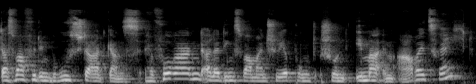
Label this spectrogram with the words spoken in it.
Das war für den Berufsstaat ganz hervorragend. Allerdings war mein Schwerpunkt schon immer im Arbeitsrecht.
